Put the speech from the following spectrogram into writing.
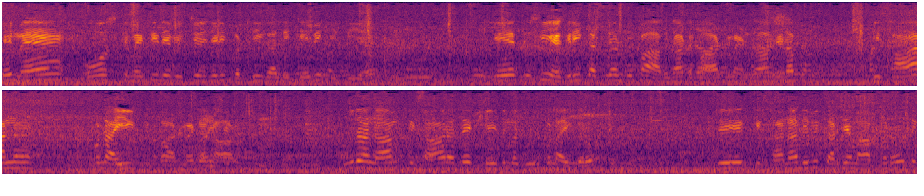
ਤੇ ਮੈਂ ਉਸ ਕਮੇਟੀ ਦੇ ਵਿੱਚ ਜਿਹੜੀ ਵੱਡੀ ਗੱਲ ਇੱਕ ਇਹ ਵੀ ਕੀਤੀ ਹੈ ਕਿ ਤੁਸੀਂ ਐਗਰੀਕਲਚਰ ਵਿਭਾਗ ਦਾ ਡਿਪਾਰਟਮੈਂਟ ਦਾ ਜਿਹੜਾ ਕਿਸਾਨ ਭਲਾਈ ਡਿਪਾਰਟਮੈਂਟ ਹੈ ਨਾਲ, ਉਹਦਾ ਨਾਮ ਕਿਸਾਨ ਅਤੇ ਖੇਤ ਮਜ਼ਦੂਰ ਭਲਾਈ ਕਰੋ। ਤੇ ਕਿਸਾਨਾਂ ਦੇ ਵੀ ਕਰਜ਼ੇ ਮਾਫ ਕਰੋ ਤੇ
